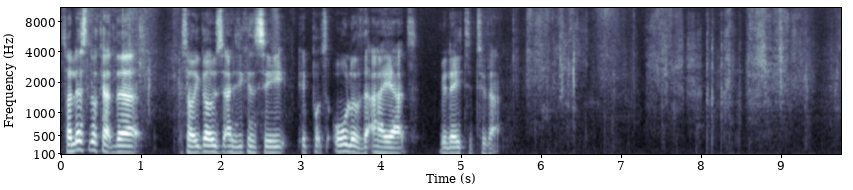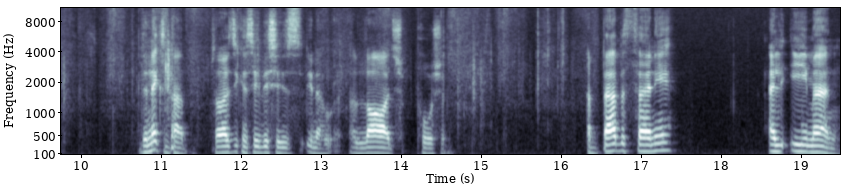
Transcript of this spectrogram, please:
so let's look at the so it goes as you can see it puts all of the ayat related to that. The next bab, so as you can see, this is, you know, a large portion. A bab thani al-Iman,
